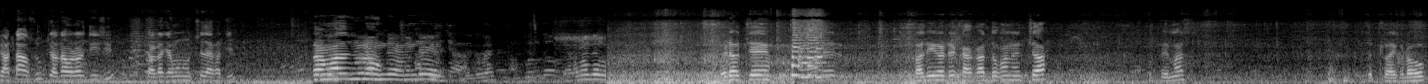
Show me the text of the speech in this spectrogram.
চাটা আসুক চাটা অর্ডার দিয়েছি। চাটা কেমন হচ্ছে দেখাচ্ছি। এটা হচ্ছে আমাদের বালিঘাটের কাকার দোকানের চা। ফেমাস। তো ট্রাই করা হোক।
